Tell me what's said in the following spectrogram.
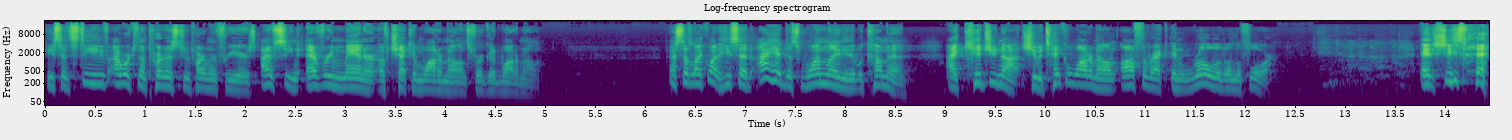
He said, Steve, I worked in the produce department for years. I've seen every manner of checking watermelons for a good watermelon. I said, Like what? He said, I had this one lady that would come in. I kid you not. She would take a watermelon off the rack and roll it on the floor. and she said,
